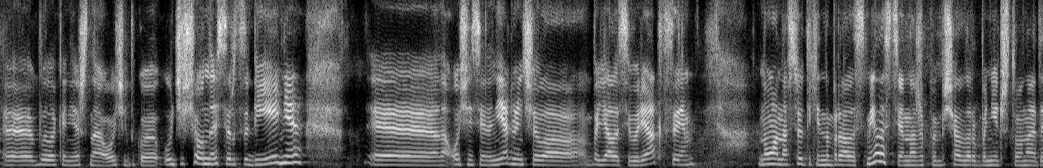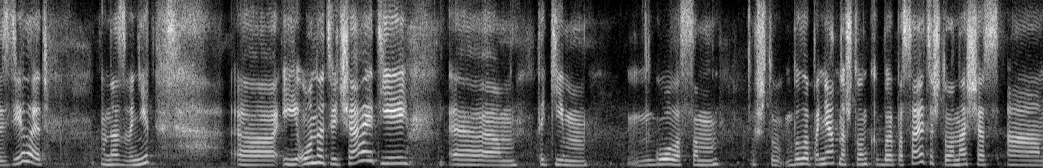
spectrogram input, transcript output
э, было, конечно, очень такое учащенное сердцебиение. Э, она очень сильно нервничала, боялась его реакции. Но она все-таки набрала смелости, она же пообещала Рабанит, что она это сделает. Она звонит, э, и он отвечает ей э, таким голосом, что было понятно, что он как бы опасается, что она сейчас а,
